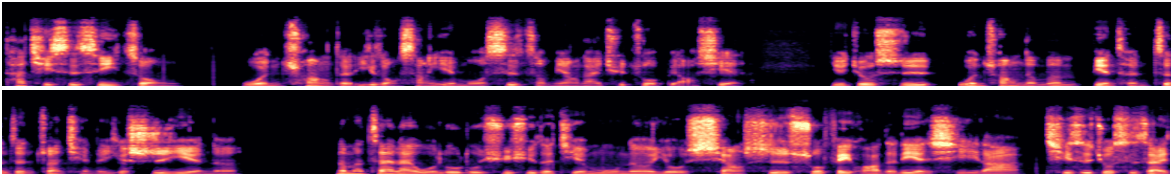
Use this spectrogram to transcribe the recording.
它其实是一种文创的一种商业模式，怎么样来去做表现？也就是文创能不能变成真正赚钱的一个事业呢？那么再来，我陆陆续续的节目呢，有像是说废话的练习啦，其实就是在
